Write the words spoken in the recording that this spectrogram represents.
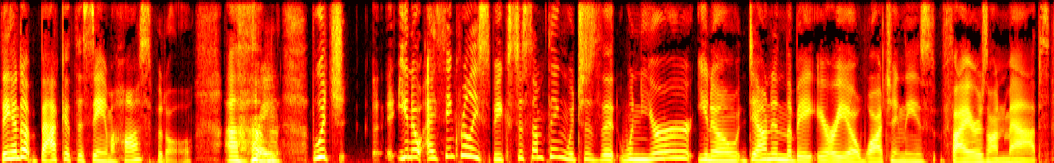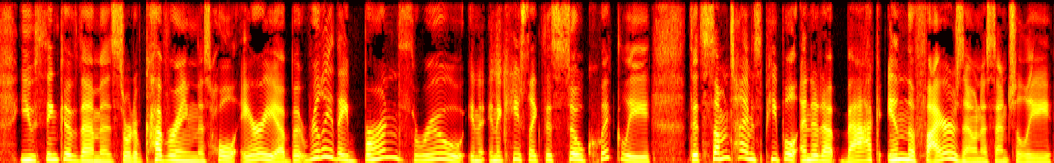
they end up back at the same hospital um, right. which you know, I think really speaks to something, which is that when you're, you know, down in the Bay Area watching these fires on maps, you think of them as sort of covering this whole area, but really they burn through in, in a case like this so quickly that sometimes people ended up back in the fire zone essentially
